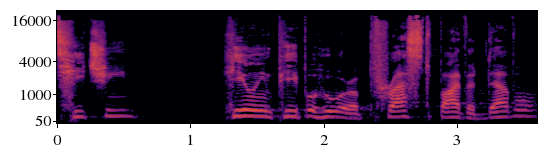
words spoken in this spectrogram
teaching, healing people who were oppressed by the devil.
